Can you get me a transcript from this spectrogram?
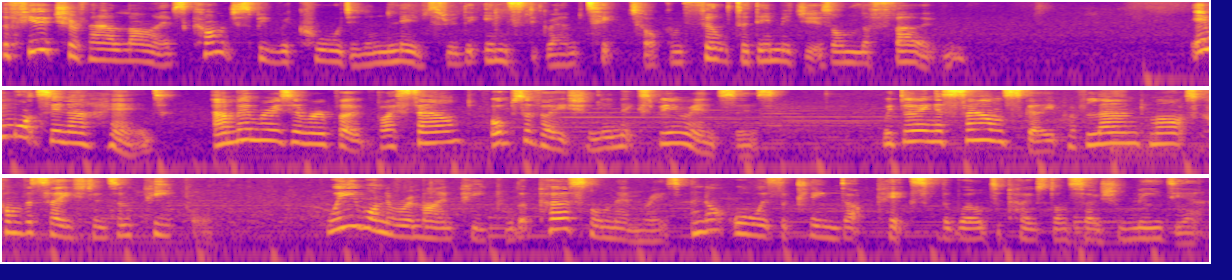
The future of our lives can't just be recorded and lived through the Instagram, TikTok, and filtered images on the phone. In what's in our head, our memories are evoked by sound, observation, and experiences. We're doing a soundscape of landmarks, conversations, and people. We want to remind people that personal memories are not always the cleaned up pics for the world to post on social media,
